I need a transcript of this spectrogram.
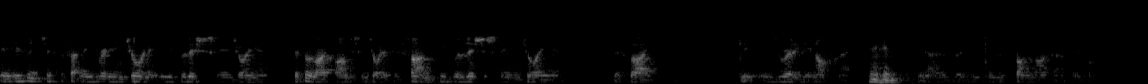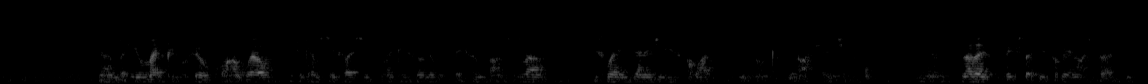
It isn't just the fact that he's really enjoying it, he's maliciously enjoying it. It's not like I'm just enjoying it, it's fun. He's maliciously enjoying it. So it's like, get- he's really getting off on it. Mm-hmm. you know, that he can frighten the life out of people. Um, but he will make people feel quite unwell. If he comes too close, so he can make them feel a little bit sick sometimes as well. It's when his energy is quite nice energy. You know, and I don't expect he's probably a nice person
